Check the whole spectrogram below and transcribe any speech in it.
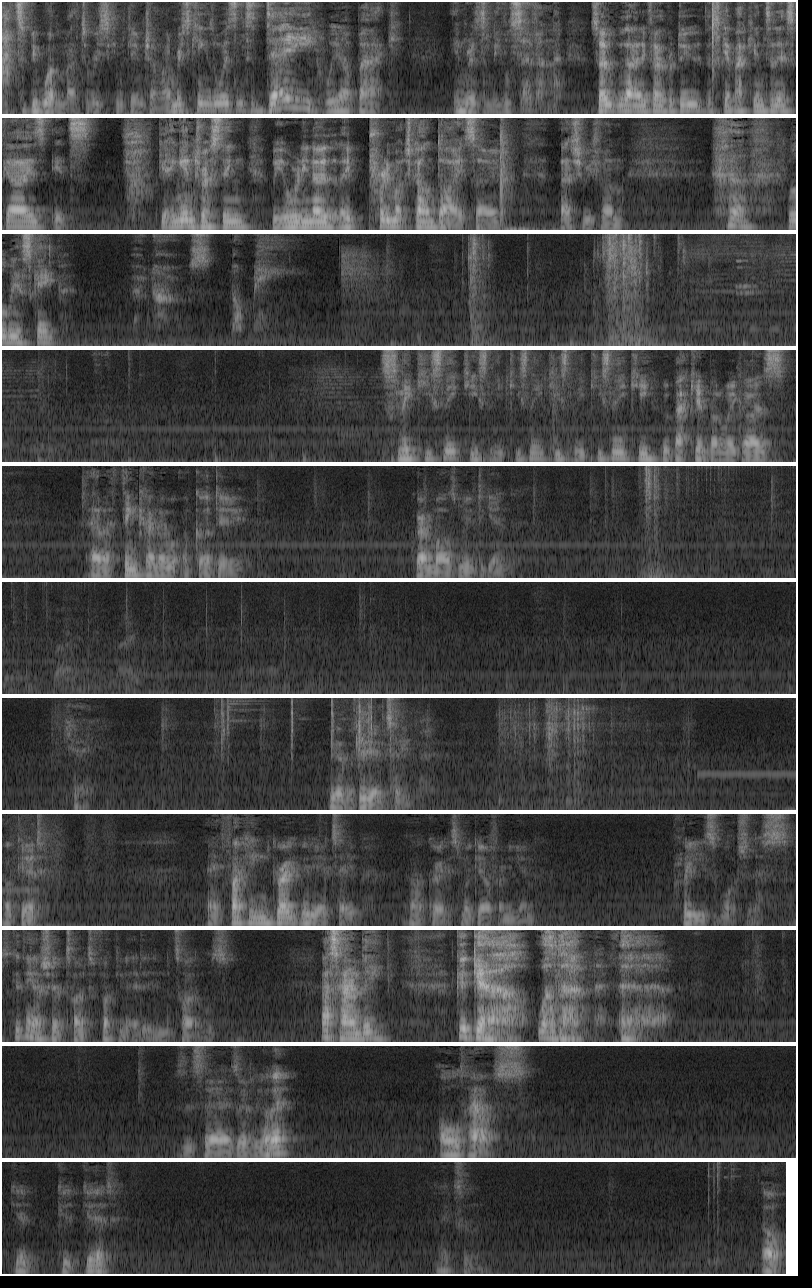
What's up, everyone? Matt to Rhys King's Game Channel. I'm Rhys King as always, and today we are back in Resident Evil 7. So, without any further ado, let's get back into this, guys. It's getting interesting. We already know that they pretty much can't die, so that should be fun. Will we escape? Sneaky, sneaky, sneaky, sneaky, sneaky, sneaky. We're back in, by the way, guys. And I think I know what I've got to do. Grandma's moved again. Okay. We have a videotape. Oh, good. A fucking great videotape. Oh, great, it's my girlfriend again. Please watch this. It's a good thing I actually had time to fucking edit in the titles. That's handy. Good girl. Well done. is this, uh, is there anything on it? Old house. Good, good, good. Excellent. Oh,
